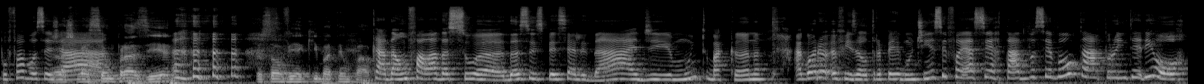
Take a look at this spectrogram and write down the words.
Por favor, você Eu já... Acho que vai ser um prazer o pessoal vir aqui bater um papo. Cada um falar da sua, da sua especialidade, muito bacana. Agora eu fiz a outra perguntinha, se foi acertado você voltar para o interior.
